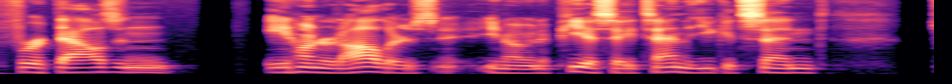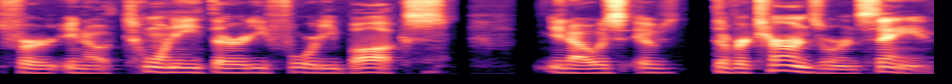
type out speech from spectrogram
for a thousand eight hundred dollars, you know, in a PSA 10 that you could send for, you know, 20, 30, 40 bucks. You know, it was, it was, the returns were insane,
